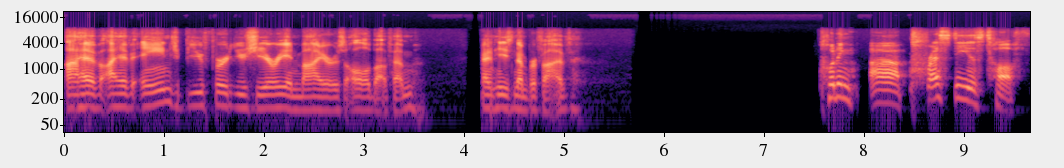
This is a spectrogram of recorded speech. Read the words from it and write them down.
I have I have Ainge, Buford, Ujiri, and Myers all above him, and he's number five. Putting uh Presti is tough.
